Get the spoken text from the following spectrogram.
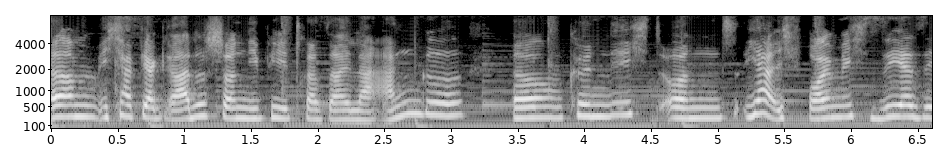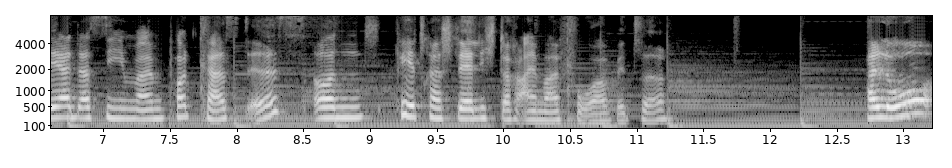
Ähm, ich habe ja gerade schon die Petra Seiler angekündigt und ja, ich freue mich sehr, sehr, dass sie in meinem Podcast ist. Und Petra, stell dich doch einmal vor, bitte. Hallo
